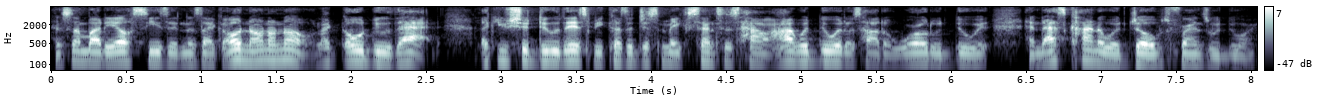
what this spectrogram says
And somebody else sees it and is like, oh, no, no, no. Like, go do that. Like, you should do this because it just makes sense as how I would do it, as how the world would do it. And that's kind of what Job's friends were doing.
